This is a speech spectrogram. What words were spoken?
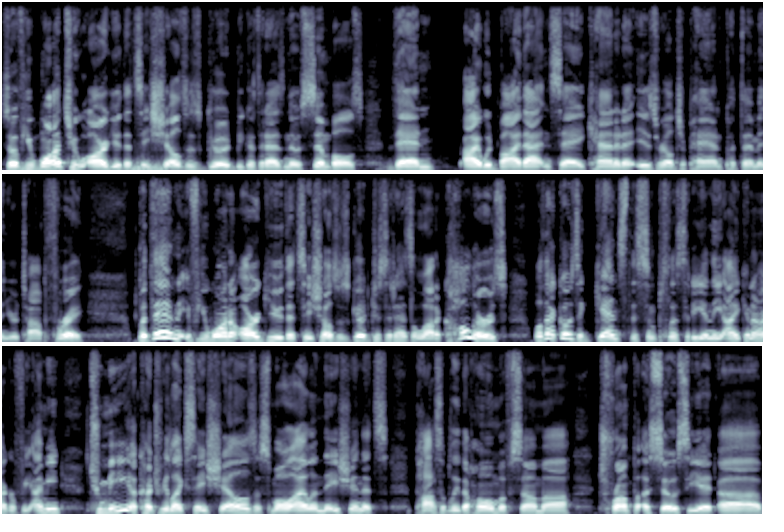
So if you want to argue that Seychelles is good because it has no symbols, then I would buy that and say Canada, Israel, Japan, put them in your top three. But then, if you want to argue that Seychelles is good because it has a lot of colors, well, that goes against the simplicity and the iconography. I mean, to me, a country like Seychelles, a small island nation that's possibly the home of some uh, Trump associate uh,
